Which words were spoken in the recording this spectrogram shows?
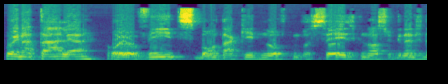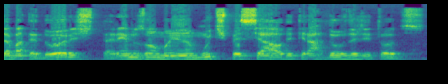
Oi, Natália. Oi, ouvintes. Bom estar aqui de novo com vocês e com nossos grandes debatedores. Teremos uma manhã muito especial de tirar dúvidas de todos.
